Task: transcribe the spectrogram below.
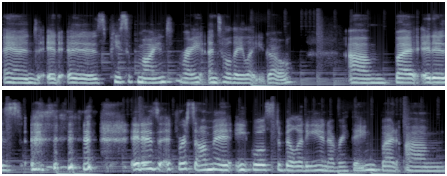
and it is peace of mind, right? Until they let you go. Um, but it is, it is for some, it equals stability and everything. But, um,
